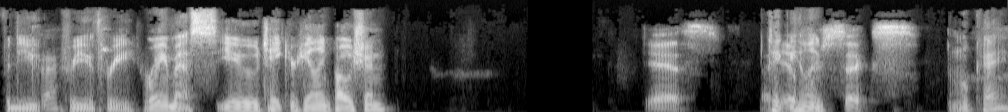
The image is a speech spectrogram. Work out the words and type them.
For you Okay. for you three. Remus, you take your healing potion. Yes. I Take a healed for healing- six. Okay.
